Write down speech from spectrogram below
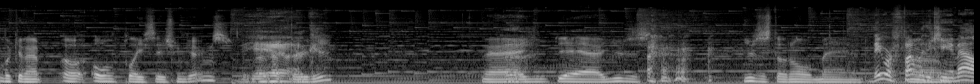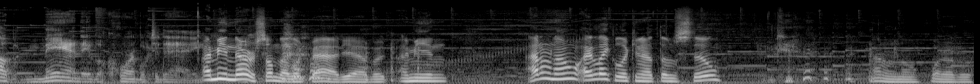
looking at uh, old PlayStation games that have Yuck. 3D. Nah, you, yeah, you just you're just an old man. They were fun when they Um, came out, but man, they look horrible today. I mean, there are some that look bad, yeah, but I mean, I don't know. I like looking at them still. I don't know, whatever.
